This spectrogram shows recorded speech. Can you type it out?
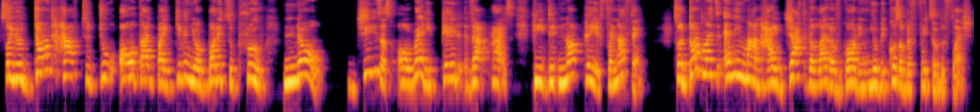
So you don't have to do all that by giving your body to prove. No, Jesus already paid that price. He did not pay it for nothing. So don't let any man hijack the light of God in you because of the fruits of the flesh.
